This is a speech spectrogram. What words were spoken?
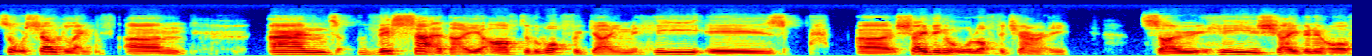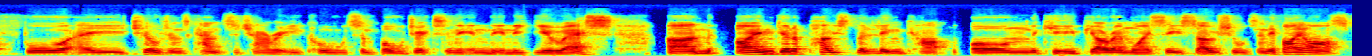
sort of shoulder length. Um, and this Saturday, after the Watford game, he is uh, shaving it all off for charity. So he's shaving it off for a children's cancer charity called St Baldrick's in the, in the, in the US. Um, I'm going to post the link up on the QPR NYC socials. And if I ask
